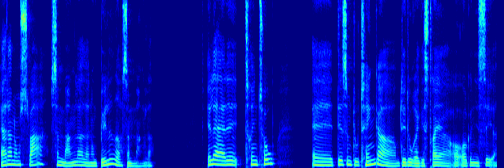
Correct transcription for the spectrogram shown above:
Er der nogle svar, som mangler, eller nogle billeder, som mangler? Eller er det trin 2, det som du tænker om, det du registrerer og organiserer,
